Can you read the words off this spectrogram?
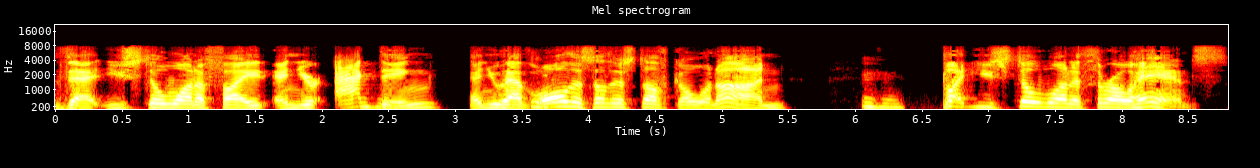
that you still want to fight and you're acting and you have Yeah. all this other stuff going on, hmm but you still want to throw hands.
